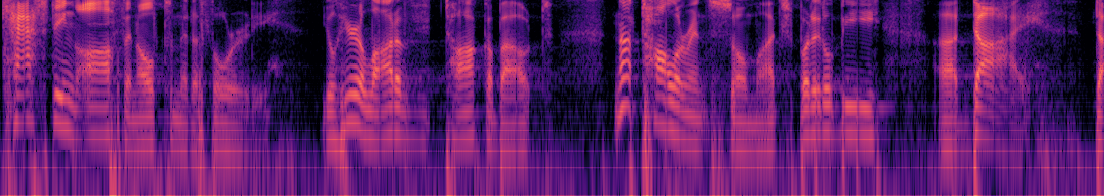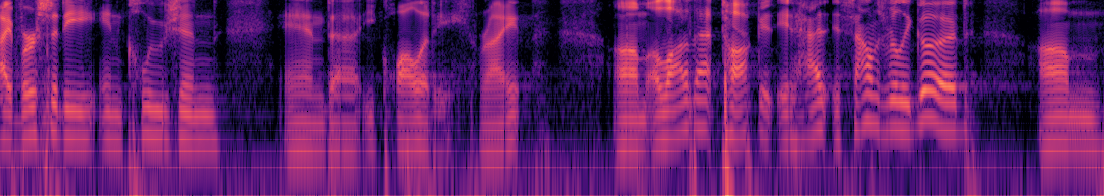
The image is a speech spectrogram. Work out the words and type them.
casting off an ultimate authority. You'll hear a lot of talk about not tolerance so much, but it'll be uh, die, diversity, inclusion, and uh, equality, right? Um, a lot of that talk, it, it, has, it sounds really good, um,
